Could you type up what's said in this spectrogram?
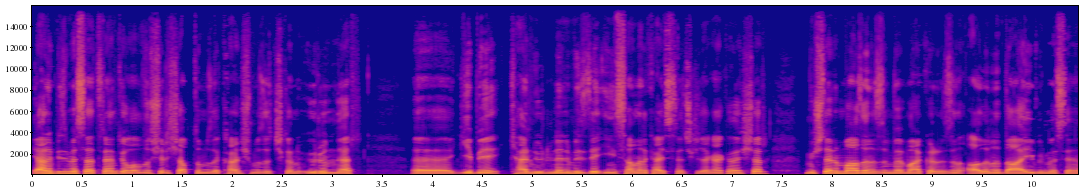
Yani biz mesela Trendyol alışveriş yaptığımızda karşımıza çıkan ürünler e, gibi kendi ürünlerimiz de insanların karşısına çıkacak arkadaşlar. Müşterinin mağazanızın ve markanızın adını daha iyi bilmesine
